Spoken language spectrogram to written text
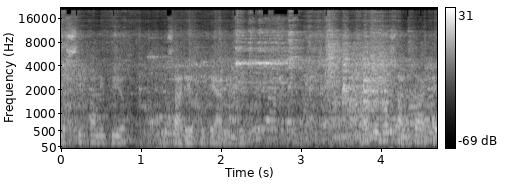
ਲੱਸੀ ਪਾਣੀ ਪੀਓ ਇਹ ਸਾਰੇ ਉੱਥੇ ਤਿਆਰ ਨੇ ਜੀ ਆਹ ਬਹੁਤ ਸੰਗਤ ਆ ਕੇ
